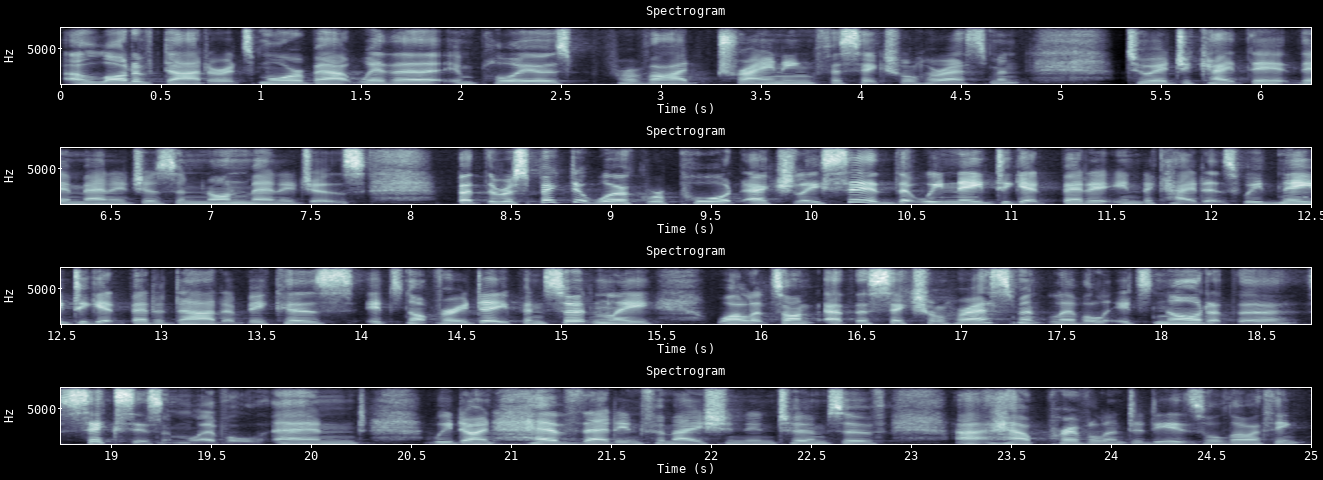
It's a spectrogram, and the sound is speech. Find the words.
a lot of data. It's more about whether employers provide training for sexual harassment to educate their, their managers and non managers. But the Respect at Work report actually said that we need to get better indicators. We need to get better data because it's not very deep. And certainly, while it's on at the sexual harassment level, it's not at the sexism level. And we don't have that information in terms of uh, how prevalent it is. Although I think,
